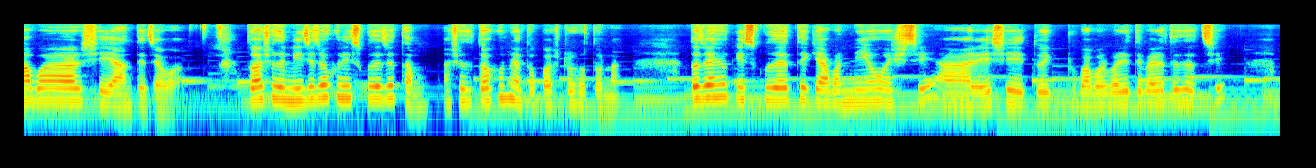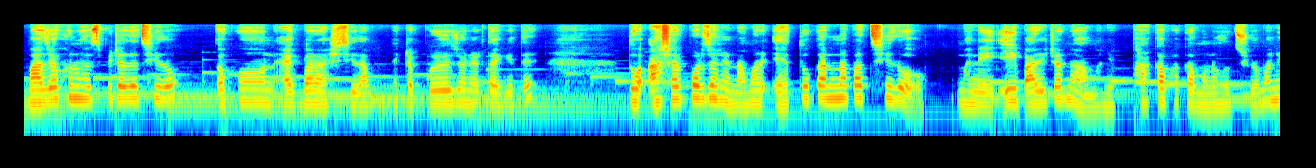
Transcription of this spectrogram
আবার সে আনতে যাওয়া। তো আসলে নিজে যখন স্কুলে যেতাম, আসলে তখন এত কষ্ট হতো না। তো যাই হোক স্কুলের থেকে আবার নিয়েও এসছি। আর এসে তো একটু বাবার বাড়িতে বেড়াতে যাচ্ছি। মা যখন হসপিটালে ছিল, তখন একবার আসছিলাম একটা প্রয়োজনের তাগিদে। তো আসার পর জানেন, আমার এত কান্না পাচ্ছিল মানে এই বাড়িটা না মানে ফাঁকা ফাঁকা মনে হচ্ছিল। মানে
